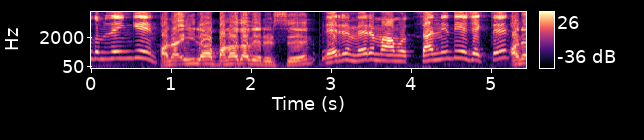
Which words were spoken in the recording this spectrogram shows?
oldum zengin. Anne iyi la bana da verirsin. Veririm veririm Mahmut. Sen ne diyecektin? Anne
